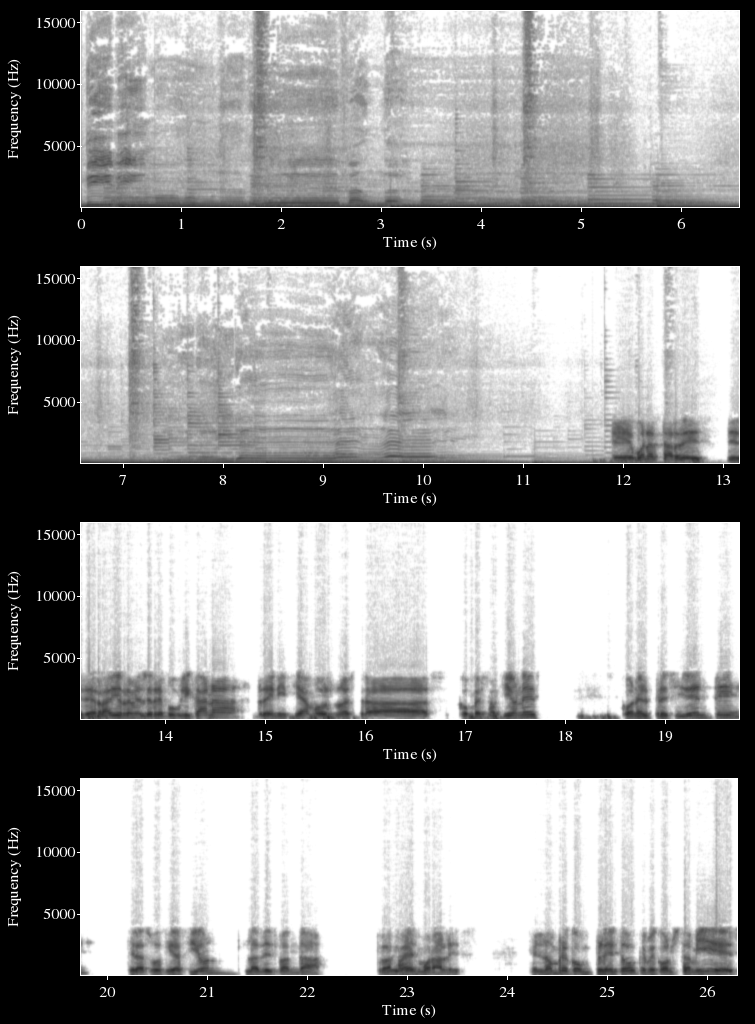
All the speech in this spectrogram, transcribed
Vivimos una desbandada. Eh, buenas tardes. Desde Radio Rebelde Republicana reiniciamos nuestras conversaciones con el presidente de la asociación La Desbandá, Rafael Morales. El nombre completo que me consta a mí es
